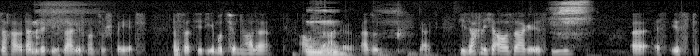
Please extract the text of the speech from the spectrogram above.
Sache dann wirklich sagen, ist man zu spät. Das ist hier die emotionale Aussage. Mhm. Also ja, die sachliche Aussage ist die, äh, es ist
